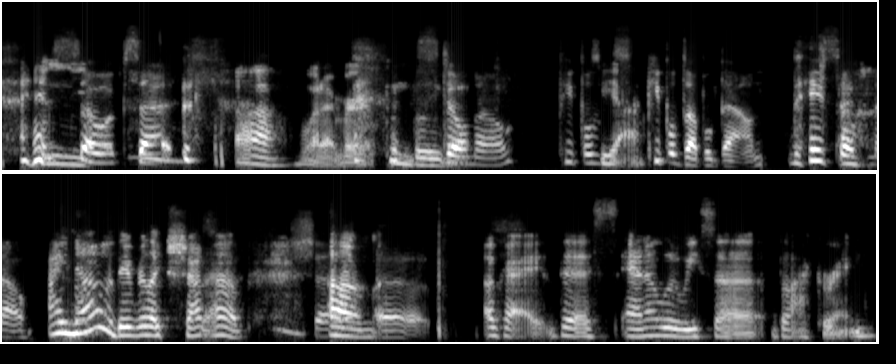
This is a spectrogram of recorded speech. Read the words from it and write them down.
I'm And so upset. ah, whatever. Still it. no. People, Yeah. people doubled down. They said Ugh. no. I know. They were like, shut up. Shut Um, up. Okay, this Ana Luisa black ring.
